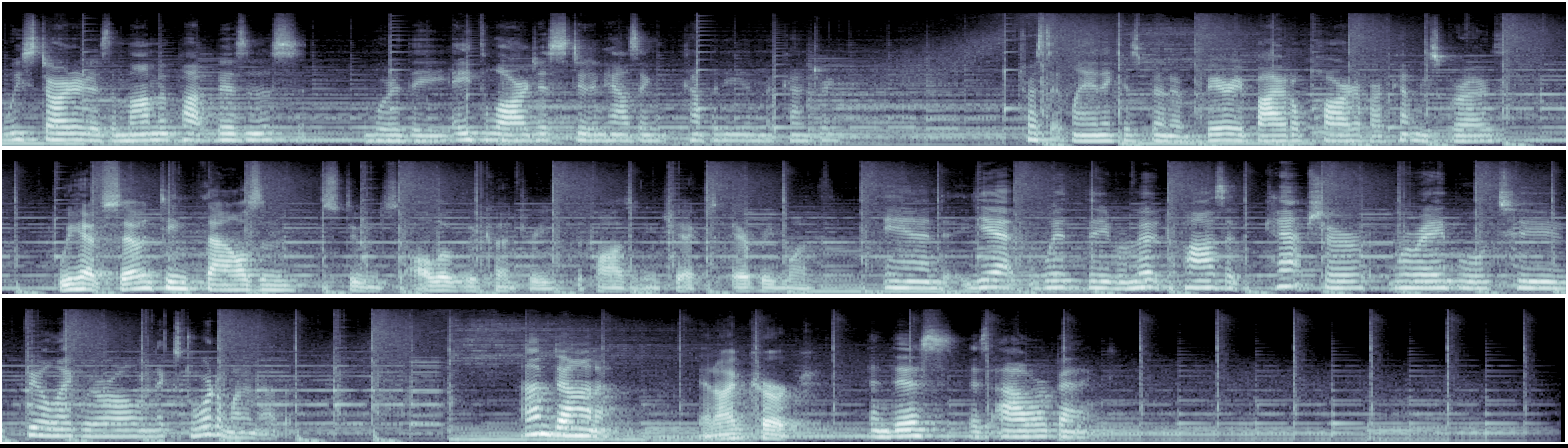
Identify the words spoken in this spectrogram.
We started as a mom and pop business. We're the eighth largest student housing company in the country. Trust Atlantic has been a very vital part of our company's growth. We have 17,000 students all over the country depositing checks every month. And yet, with the remote deposit capture, we're able to feel like we're all next door to one another. I'm Donna, And I'm Kirk. and this is our bank.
